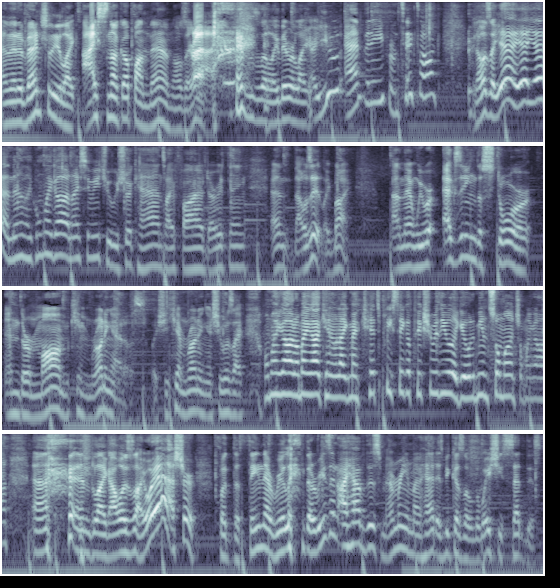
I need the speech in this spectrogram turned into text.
And then eventually like i snuck up on them. I was like ah. so, like they were like are you anthony from tiktok? And i was like yeah yeah yeah. And they're like oh my god nice to meet you. We shook hands high-fived everything. And that was it like bye and then we were exiting the store and their mom came running at us. Like she came running and she was like oh my god oh my god can like my kids please take a picture with you? Like it would mean so much oh my god. Uh, and like i was like oh yeah sure. But the thing that really the reason i have this memory in my head is because of the way she said this.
